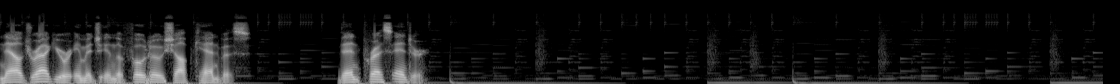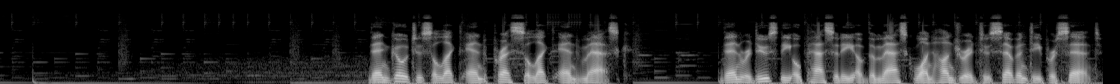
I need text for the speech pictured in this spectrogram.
Now drag your image in the Photoshop canvas. Then press enter. Then go to select and press select and mask. Then reduce the opacity of the mask 100 to 70%.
